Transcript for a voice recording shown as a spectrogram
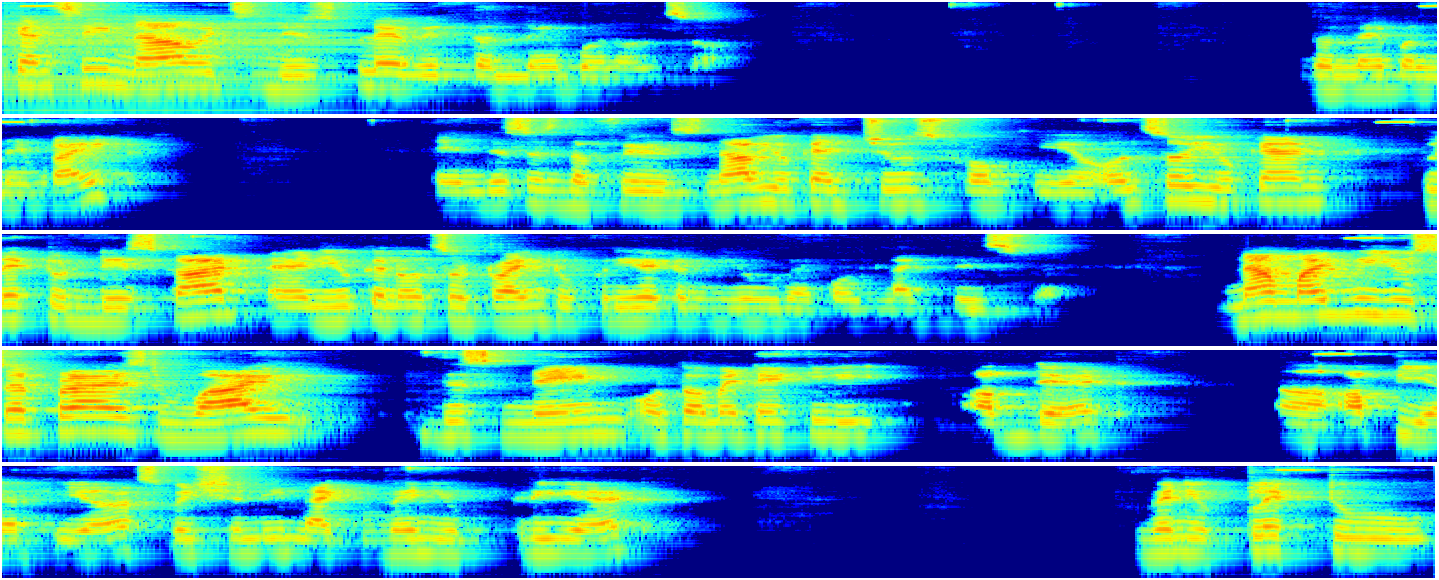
you can see now it's display with the label also. The label name right? And this is the fields. Now you can choose from here. Also you can click to discard and you can also trying to create a new record like this now might be you surprised why this name automatically update uh, appear here especially like when you create when you click to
